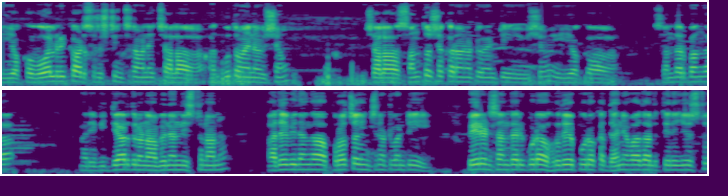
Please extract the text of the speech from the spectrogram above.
ఈ యొక్క వరల్డ్ రికార్డ్ సృష్టించడం అనేది చాలా అద్భుతమైన విషయం. చాలా సంతోషకరమైనటువంటి విషయం ఈ యొక్క సందర్భంగా. మరి విద్యార్థులను అభినందిస్తున్నాను. అదేవిధంగా ప్రోత్సహించినటువంటి పేరెంట్స్ అందరికీ కూడా హృదయపూర్వక ధన్యవాదాలు తెలియజేస్తూ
